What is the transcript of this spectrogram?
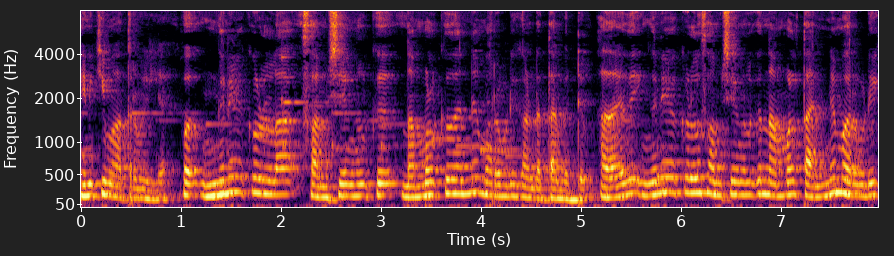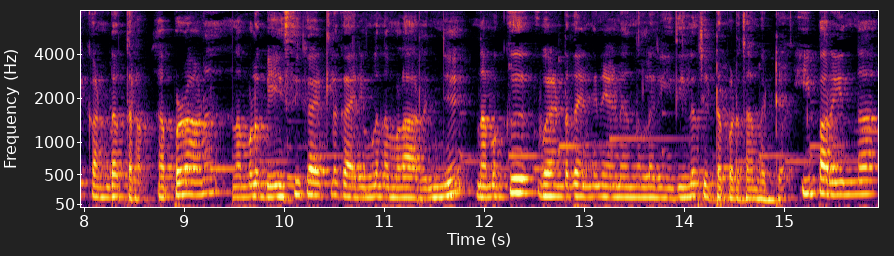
എനിക്ക് മാത്രമില്ല. അപ്പോൾ ഇങ്ങനെയൊക്കെയുള്ള സംശയങ്ങൾക്ക് നമ്മൾക്ക് തന്നെ മറുപടി കണ്ടെത്താൻ പറ്റും. അതായത് ഇങ്ങനെയൊക്കെയുള്ള സംശയങ്ങൾക്ക് നമ്മൾ തന്നെ മറുപടി കണ്ടെത്തണം. അപ്പോഴാണ് നമ്മൾ ബേസിക് ആയിട്ടുള്ള കാര്യങ്ങൾ നമ്മൾ അറിഞ്ഞ് നമുക്ക് വേണ്ടത് എങ്ങനെയാണ് എന്നുള്ള രീതിയിൽ ചിട്ടപ്പെടുത്താൻ പറ്റുക. ഈ പറയുന്ന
